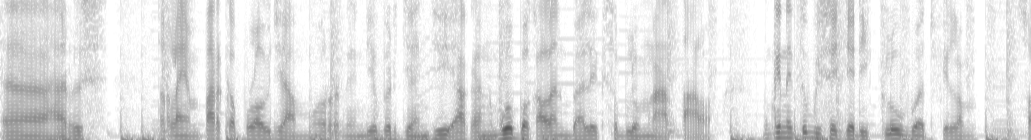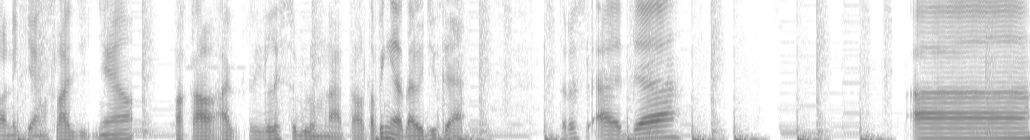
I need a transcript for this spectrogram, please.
uh, harus terlempar ke Pulau Jamur dan dia berjanji akan gue bakalan balik sebelum Natal. Mungkin itu bisa jadi clue buat film Sonic yang selanjutnya bakal rilis sebelum Natal, tapi nggak tahu juga. Terus ada uh,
